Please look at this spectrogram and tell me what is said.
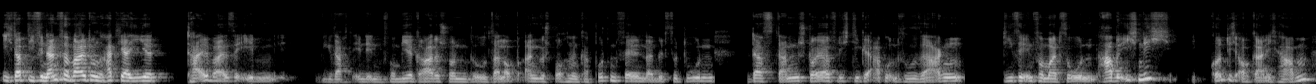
Ich glaube, die Finanzverwaltung hat ja hier teilweise eben wie gesagt, in den von mir gerade schon so salopp angesprochenen kaputten Fällen damit zu tun, dass dann Steuerpflichtige ab und zu sagen, diese Information habe ich nicht, konnte ich auch gar nicht haben.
